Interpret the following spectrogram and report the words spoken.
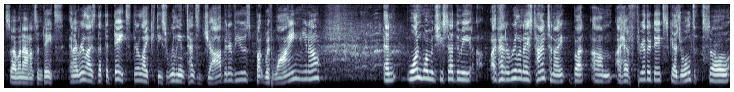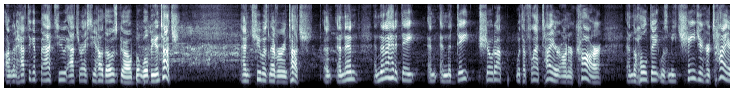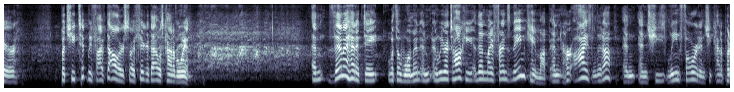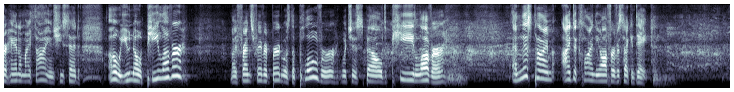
So I went out on some dates, and I realized that the dates they're like these really intense job interviews, but with wine, you know. and one woman, she said to me, I've had a really nice time tonight, but um, I have three other dates scheduled, so I'm going to have to get back to you after I see how those go, but we'll be in touch. and she was never in touch. And, and, then, and then I had a date, and, and the date showed up with a flat tire on her car, and the whole date was me changing her tire, but she tipped me $5, so I figured that was kind of a win. and then I had a date with a woman and, and we were talking and then my friend's name came up and her eyes lit up and, and she leaned forward and she kind of put her hand on my thigh and she said oh you know p lover? My friend's favorite bird was the plover which is spelled p lover. And this time i declined the offer of a second date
